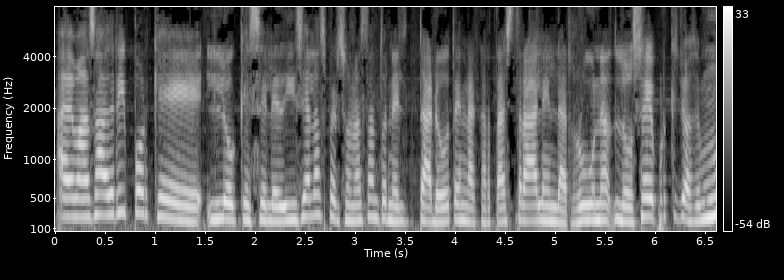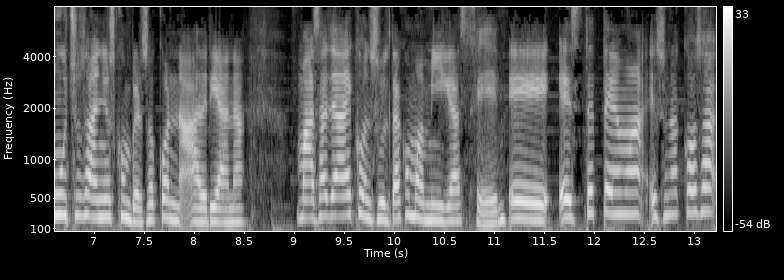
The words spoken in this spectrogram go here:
Además, Adri, porque lo que se le dice a las personas, tanto en el tarot, en la carta astral, en las runas, lo sé porque yo hace muchos años converso con Adriana, más allá de consulta como amigas, eh, este tema es una cosa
